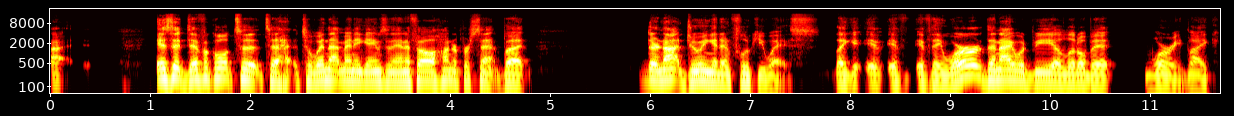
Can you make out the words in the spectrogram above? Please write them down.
I, is it difficult to to to win that many games in the NFL? 100, percent but they're not doing it in fluky ways. Like if if if they were, then I would be a little bit worried. Like,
